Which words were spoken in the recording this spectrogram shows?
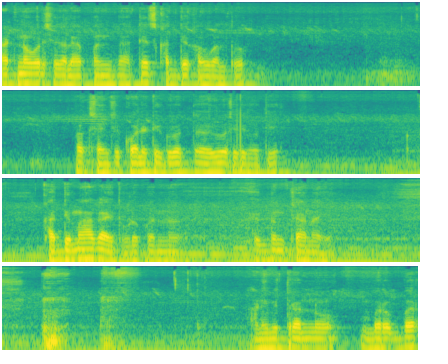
आठ नऊ वर्ष झालं आपण तेच खाद्य खाऊ घालतो. पक्ष्यांची क्वालिटी ग्रोथ व्यवस्थित होती. खाद्य महाग आहे थोडं पण एकदम छान आहे. आणि मित्रांनो बरोबर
